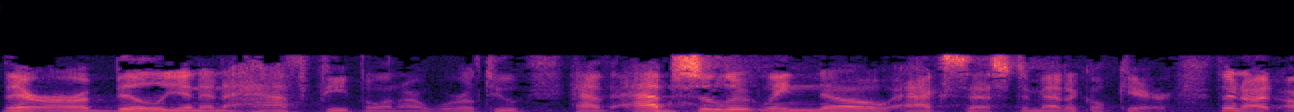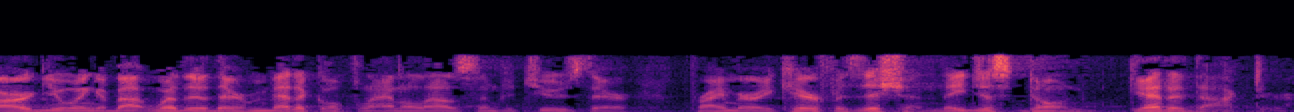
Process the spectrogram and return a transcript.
There are a billion and a half people in our world who have absolutely no access to medical care. They're not arguing about whether their medical plan allows them to choose their primary care physician. They just don't get a doctor,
